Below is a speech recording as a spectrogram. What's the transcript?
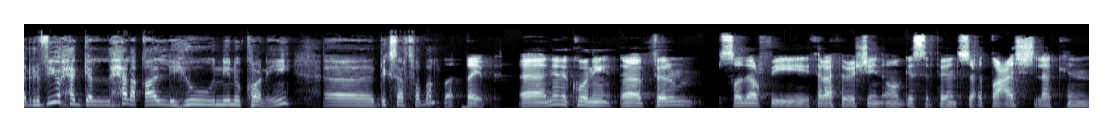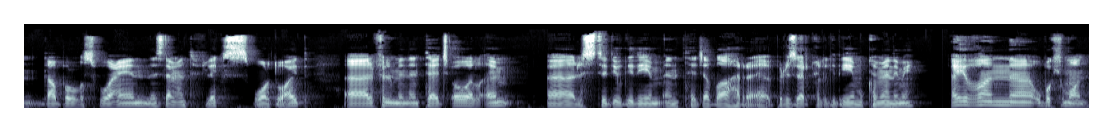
ال review حق الحلقة اللي هو نينو كوني. أه ديكسر تفضل. طيب. آه نينو كوني آه فيلم صدر في 23 August 2019 لكن قبل أسبوعين نزل على Netflix worldwide آه الفيلم من إنتاج OLM آه الاستوديو قديم انتج الظاهر آه Berserk القديم وكم أنمي. أيضا آه وبوكيمون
